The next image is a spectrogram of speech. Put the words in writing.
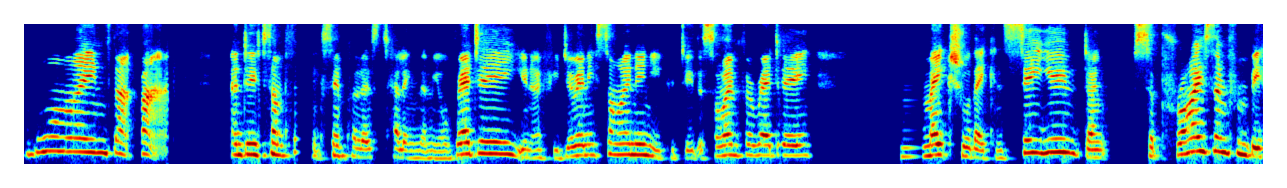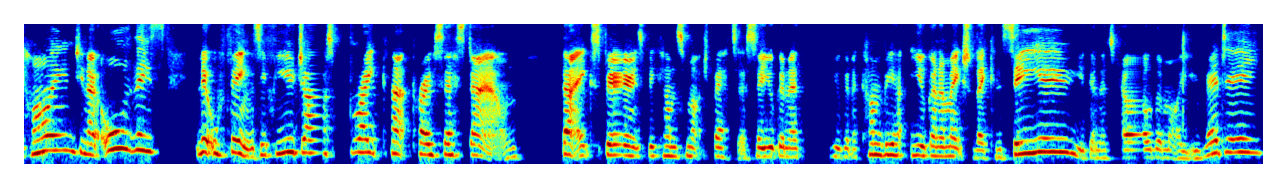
wind that back and do something simple as telling them you're ready you know if you do any signing you could do the sign for ready. Make sure they can see you. Don't surprise them from behind. You know all these little things if you just break that process down that experience becomes much better. So you're going to you're going to come be you're going to make sure they can see you you're going to tell them are you ready?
